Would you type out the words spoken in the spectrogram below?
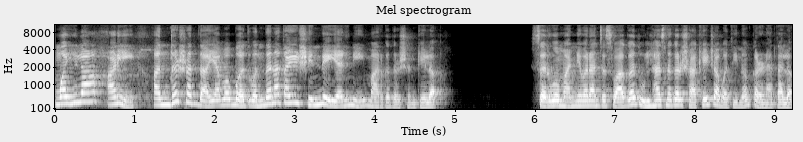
महिला आणि अंधश्रद्धा याबाबत वंदनाताई शिंदे यांनी मार्गदर्शन केलं. सर्व मान्यवरांचं स्वागत उल्हासनगर शाखेच्या वतीनं करण्यात आलं.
